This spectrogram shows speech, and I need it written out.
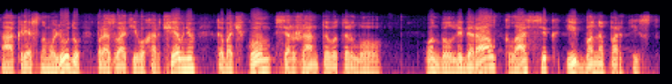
а окрестному люду прозвать его харчевню кабачком сержанта Ватерлоо. Он был либерал, классик и бонапартист.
